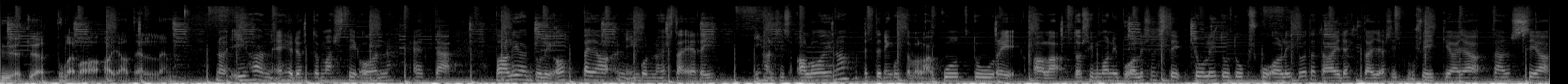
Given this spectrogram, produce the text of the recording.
hyötyä tulevaa ajatellen? No ihan ehdottomasti on, että paljon tuli oppeja niin kuin noista eri ihan siis aloina, että niin kuin tavallaan kulttuuriala tosi monipuolisesti tuli tutuksi, kun oli tuota taidetta ja sit musiikkia ja tanssia.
